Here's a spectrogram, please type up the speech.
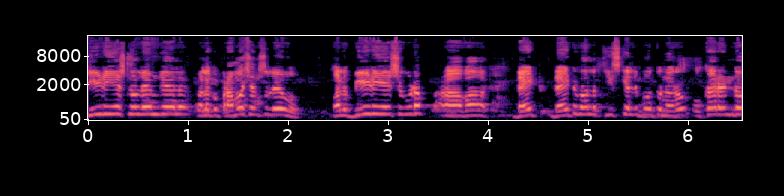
బీడీ చేసిన వాళ్ళు ఏం చేయాలి? వాళ్ళకు ప్రమోషన్స్ లేవు. వాళ్ళు బీడీ చేసి కూడా డైట్ డైట్ వాళ్ళు తీసుకెళ్ళిపోతున్నారు. ఒక రెండు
